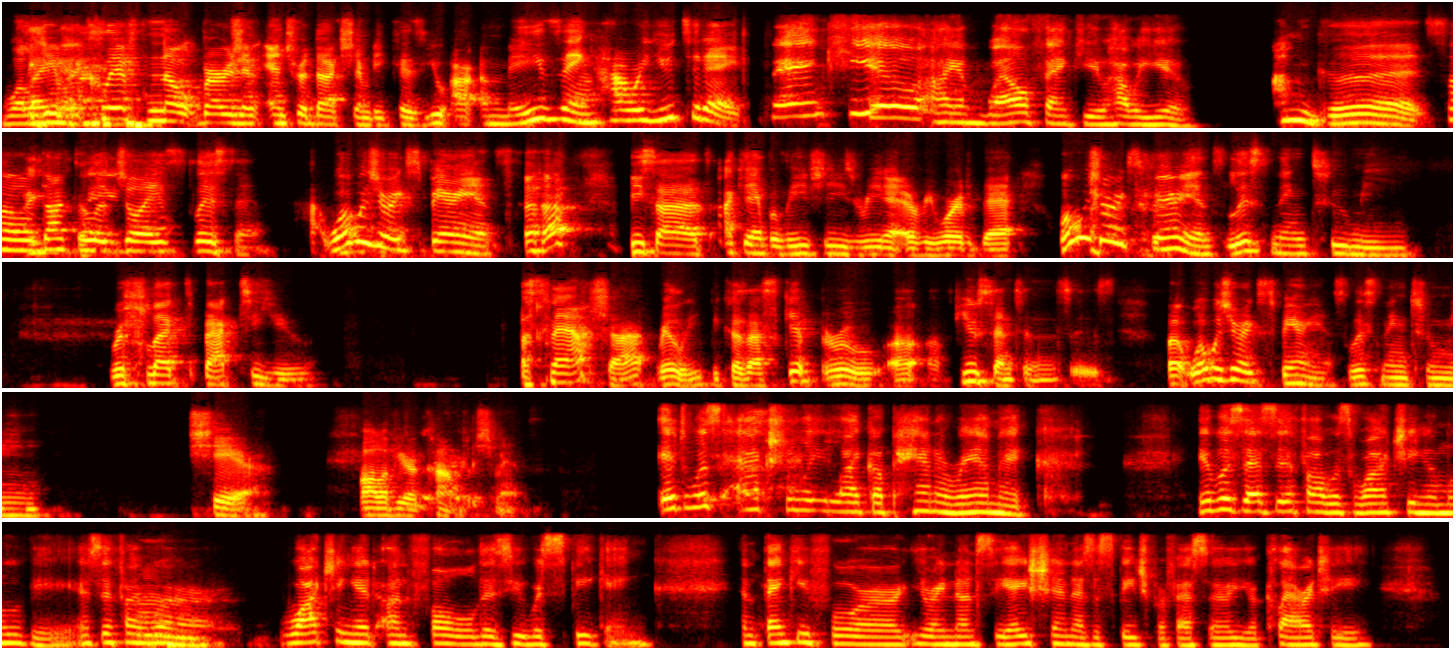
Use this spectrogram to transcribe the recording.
well, give a Cliff Note version introduction because you are amazing. How are you today? Thank you. I am well, thank you. How are you? I'm good. So, Dr. LaJoyce, listen, what was your experience? Besides, I can't believe she's reading every word of that. What was your experience listening to me reflect back to you? A snapshot, really, because I skipped through a, a few sentences. But what was your experience listening to me share all of your accomplishments? It was actually like a panoramic. It was as if I was watching a movie, as if I mm. were watching it unfold as you were speaking. And thank you for your enunciation as a speech professor, your clarity.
